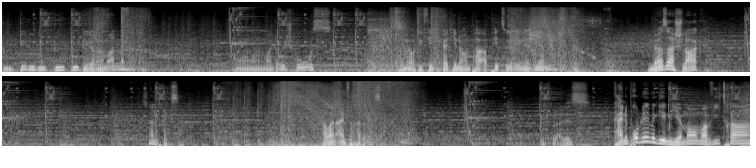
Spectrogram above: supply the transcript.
du, du, du, du, du, du. Hier greifen wir nochmal an. Wir nochmal einen Doppelstoß. Wir haben ja auch die Fähigkeit, hier noch ein paar AP zu regenerieren. Mörserschlag. Ja ein Drecksack. Aber ein einfacher Drecksack. Wird wohl alles keine Probleme geben hier. Machen wir mal Vitra.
